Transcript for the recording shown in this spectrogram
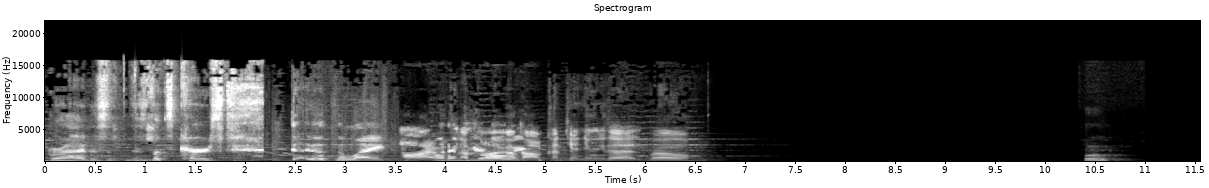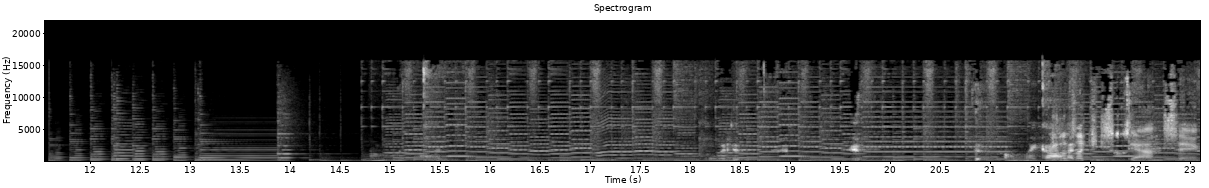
Bruh, this is this looks cursed. I don't know why. No, I'm, What I'm, I'm not. I'm not continuing that, bro. Who? Oh god. What is... Oh my He god. looks like he's dancing.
